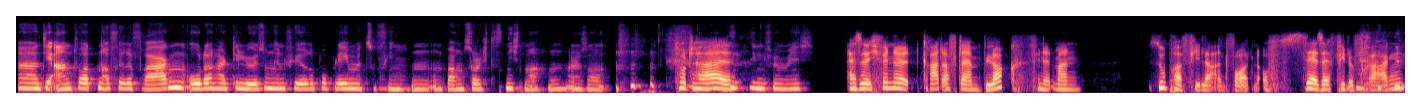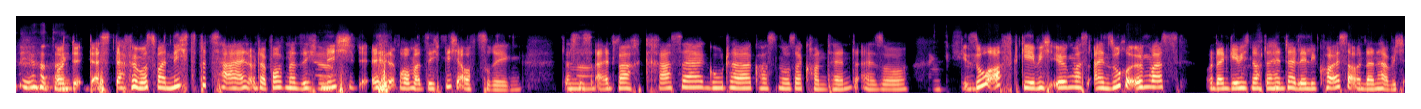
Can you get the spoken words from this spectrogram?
äh, die Antworten auf ihre Fragen oder halt die Lösungen für ihre Probleme zu mhm. finden. Mhm. Und warum soll ich das nicht machen? Also total. Sinn für mich. Also ich finde, gerade auf deinem Blog findet man super viele Antworten auf sehr, sehr viele Fragen. ja, und das, dafür muss man nichts bezahlen und da braucht man sich ja. nicht, da braucht man sich nicht aufzuregen. Das genau. ist einfach krasser, guter, kostenloser Content. Also Dankeschön. so oft gebe ich irgendwas ein, suche irgendwas und dann gebe ich noch dahinter Lilly Käuser und dann habe ich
